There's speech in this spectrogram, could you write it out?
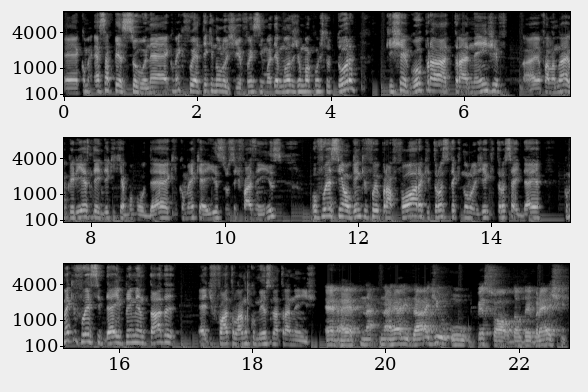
é, como, essa pessoa, né? Como é que foi a tecnologia? Foi, assim, uma demanda de uma construtora que chegou para Tranenge falando, ah, eu queria entender o que é Bubble Deck, como é que é isso, vocês fazem isso? Ou foi assim, alguém que foi para fora, que trouxe tecnologia, que trouxe a ideia? Como é que foi essa ideia implementada é, de fato lá no começo na Tranenge? É, na, na realidade, o, o pessoal da Odebrecht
